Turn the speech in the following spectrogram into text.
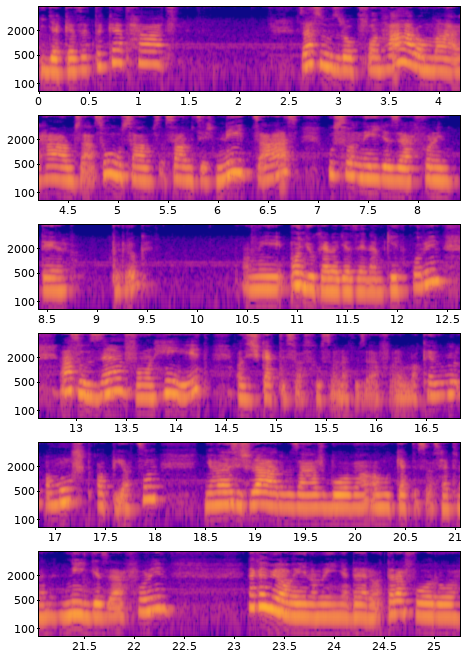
igyekezeteket, hát ROG Phone 3 már 320, 330 és 424 ezer forintért pörög ami mondjuk el, hogy azért nem két forint. Asus Zenfone 7, az is 225 ezer forintba kerül a most a piacon. Nyilván ez is leározásból van, amúgy 274 ezer forint. Neked mi a véleményed erről a telefonról?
